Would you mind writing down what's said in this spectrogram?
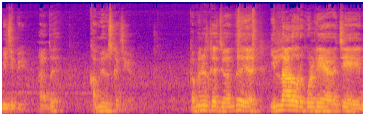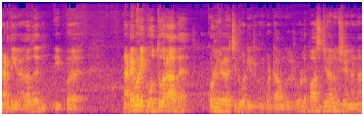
பிஜேபி அது கம்யூனிஸ்ட் கட்சிகள். கம்யூனிஸ்ட் கட்சி வந்து இல்லாத ஒரு கொள்கையை வச்சு நடத்திக்கிறாங்க. அதாவது இப்போ நடைமுறைக்கு ஒத்து வராத கொள்கைகளை வச்சுட்டு ஓட்டிகிட்டு இருக்காங்க. பட் அவங்க உள்ள பாசிட்டிவான விஷயம் என்னென்னா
